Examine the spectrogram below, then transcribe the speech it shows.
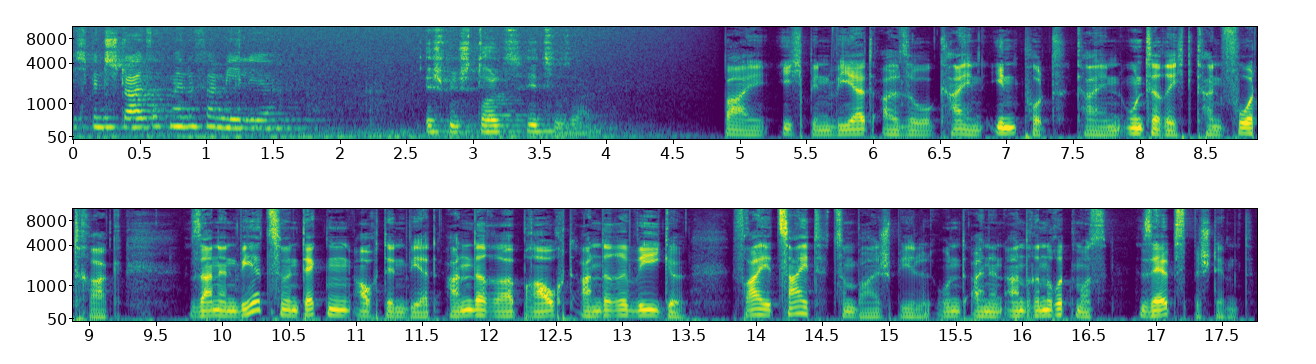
Ich bin stolz auf meine Familie. Ich bin stolz, hier zu sein. Bei Ich bin wert also kein Input, kein Unterricht, kein Vortrag. Seinen Wert zu entdecken, auch den Wert anderer, braucht andere Wege. Freie Zeit zum Beispiel und einen anderen Rhythmus, selbstbestimmt.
